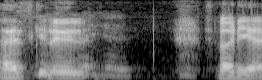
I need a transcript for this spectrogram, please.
हस केलं सॉरी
